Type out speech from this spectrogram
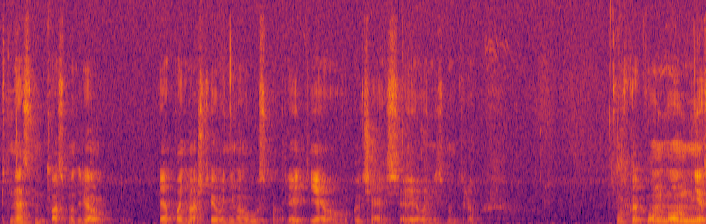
15 минут посмотрел, я понимаю, что я его не могу смотреть, я его выключаю, все, я его не смотрю. Ну, как он, он мне,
